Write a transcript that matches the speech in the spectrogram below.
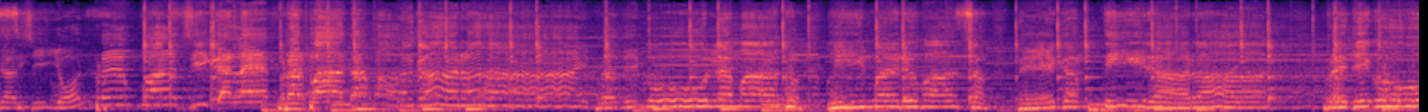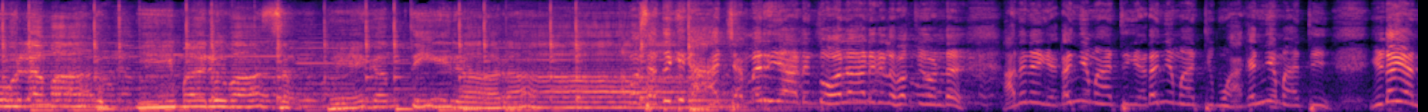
സ്വർഗസിയോൻ പ്രവാസികളെ പ്രഭാതമാകാറായി പ്രതികൂലമാകും ഈ മരുമാസം വേഗം തീരാറായി പ്രതികൂലമാകും ഈ മരുവാസം. വേഗം ശ്രദ്ധിക്കുക ആ ചെമ്മരിയാടും കോലാടുകളും ഒക്കെ ഉണ്ട് അതിനെ ഇടഞ്ഞു മാറ്റി ഇടഞ്ഞു മാറ്റി അകഞ്ഞു മാറ്റി ഇടയൻ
